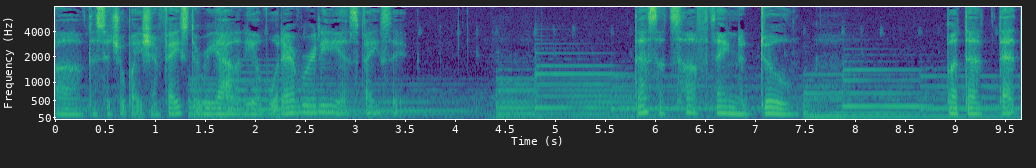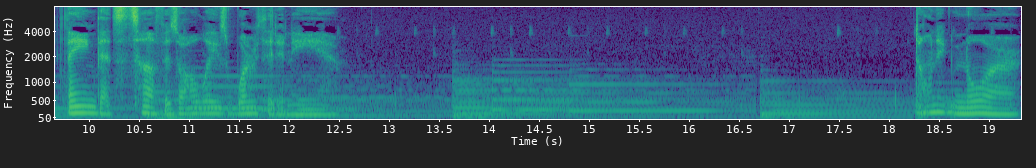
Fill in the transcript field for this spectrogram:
of the situation, face the reality of whatever it is, face it. That's a tough thing to do. But that, that thing that's tough is always worth it in the end. Don't ignore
